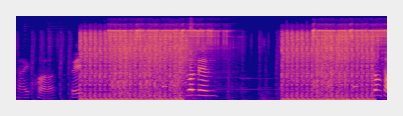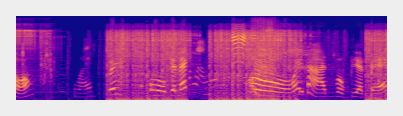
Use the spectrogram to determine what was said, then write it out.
ซ้ายขวาเฮ้ยล่วงหนึ่งล่วงสอง สวยเฮ้ย โอ้ เปลี่ยนแม็ก ข้างหลังมอสโอ้ ไม่ทันผมเปลี่ยนแม็ก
